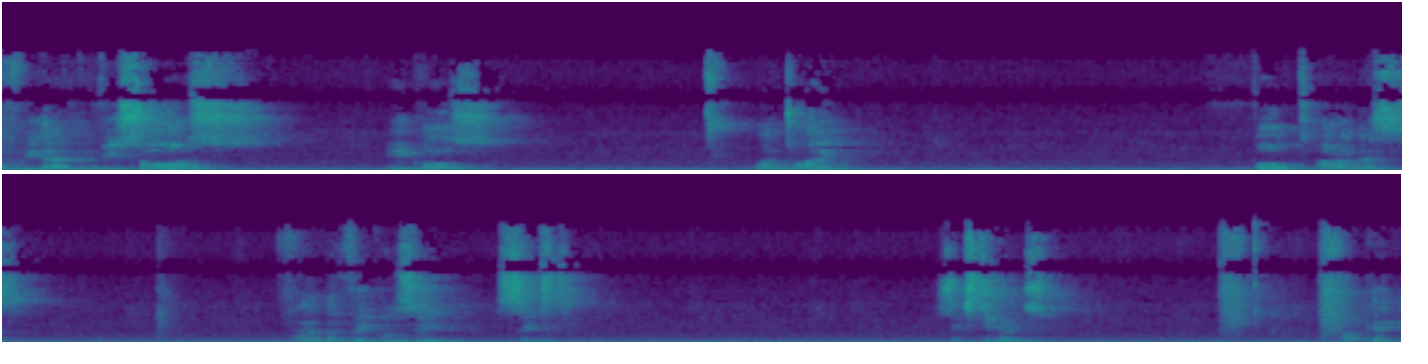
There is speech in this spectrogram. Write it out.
and we have the V source equals 120 volt RMS and the frequency 60 60 hertz. Okay.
